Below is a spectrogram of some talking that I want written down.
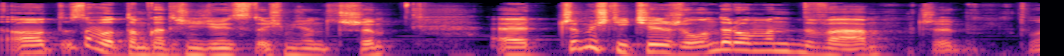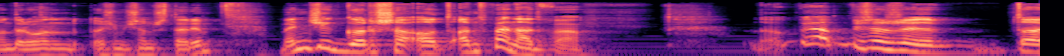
od, znowu od Tomka 1983. E, czy myślicie, że Wonder Woman 2, czy Wonder Woman 84, będzie gorsza od Ant-Mana 2? No, ja myślę, że to,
